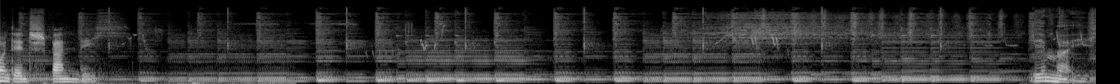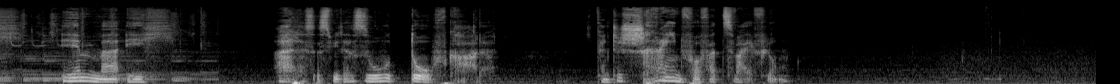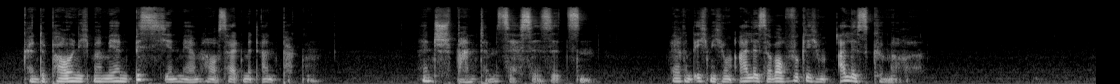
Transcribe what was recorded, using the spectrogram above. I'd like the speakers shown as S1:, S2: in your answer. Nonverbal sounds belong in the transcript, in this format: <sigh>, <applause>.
S1: Und entspann dich.
S2: Immer ich, immer ich. Alles ist wieder so doof gerade. Ich könnte schreien vor Verzweiflung. Könnte Paul nicht mal mehr ein bisschen mehr im Haushalt mit anpacken. Entspannt im Sessel sitzen, während ich mich um alles, aber auch wirklich um alles kümmere.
